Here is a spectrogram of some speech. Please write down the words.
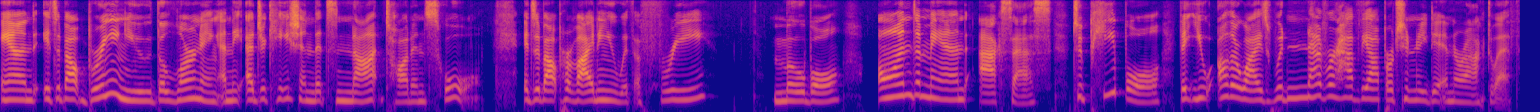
And it's about bringing you the learning and the education that's not taught in school. It's about providing you with a free, mobile, on demand access to people that you otherwise would never have the opportunity to interact with,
